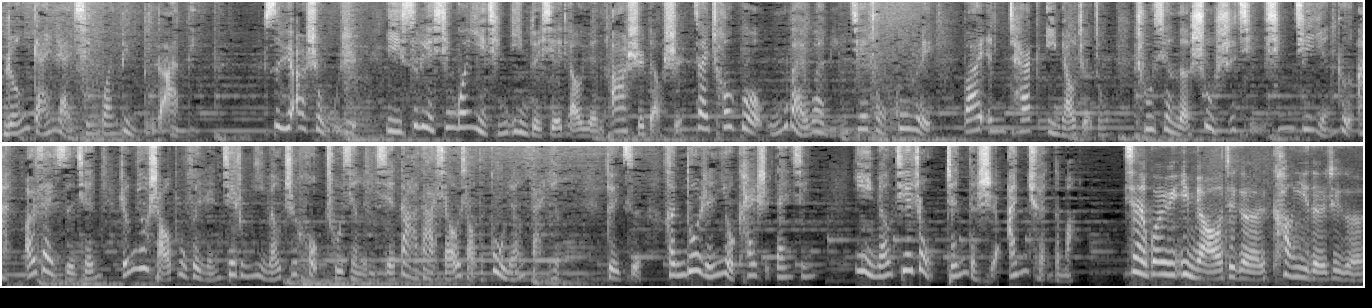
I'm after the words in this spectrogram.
仍感染新冠病毒的案例。四月二十五日，以色列新冠疫情应对协调员阿什表示，在超过五百万名接种辉瑞 BioNTech 疫苗者中，出现了数十起心肌炎个案，而在此前，仍有少部分人接种疫苗之后出现了一些大大小小的不良反应。对此，很多人又开始担心：疫苗接种真的是安全的吗？现在关于疫苗这个抗疫的这个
